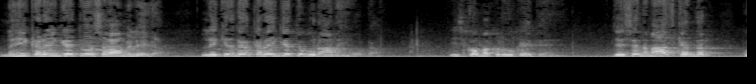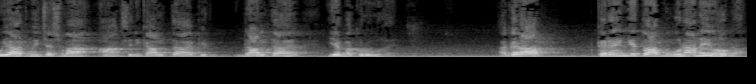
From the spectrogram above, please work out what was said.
نہیں کریں گے تو ثواب ملے گا، لیکن اگر کریں گے تو گناہ نہیں ہوگا۔ اس کو مکرو کہتے ہیں۔ جیسے نماز کے اندر کوئی آدمی چشمہ آنکھ سے نکالتا ہے، پھر ڈالتا ہے، یہ مکرو ہے۔ اگر آپ کریں گے تو آپ کو گناہ نہیں ہوگا،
